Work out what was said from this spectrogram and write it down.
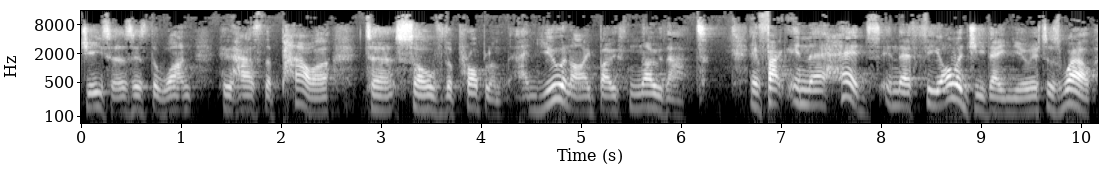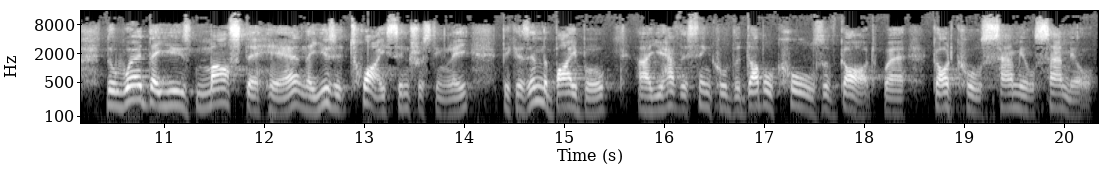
Jesus is the one who has the power to solve the problem. And you and I both know that. In fact, in their heads, in their theology, they knew it as well. The word they used, master, here, and they use it twice, interestingly, because in the Bible, uh, you have this thing called the double calls of God, where God calls Samuel, Samuel,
